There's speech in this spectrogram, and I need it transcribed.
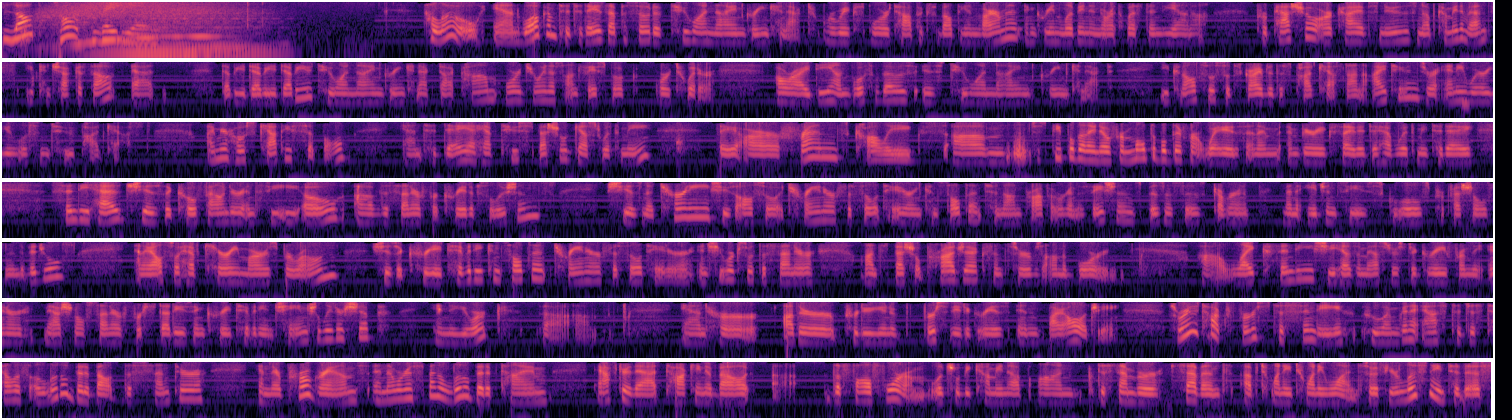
Blog Talk Radio. Hello, and welcome to today's episode of 219 Green Connect, where we explore topics about the environment and green living in Northwest Indiana. For past show archives, news, and upcoming events, you can check us out at www.219greenconnect.com or join us on Facebook or Twitter. Our ID on both of those is 219 Green Connect. You can also subscribe to this podcast on iTunes or anywhere you listen to podcasts. I'm your host, Kathy Sipple, and today I have two special guests with me. They are friends, colleagues, um, just people that I know from multiple different ways, and I'm, I'm very excited to have with me today Cindy Hedge. She is the co-founder and CEO of the Center for Creative Solutions. She is an attorney. She's also a trainer, facilitator, and consultant to nonprofit organizations, businesses, government agencies, schools, professionals, and individuals. And I also have Keri Marrs Barrón. She's a creativity consultant, trainer, facilitator, and she works with the center on special projects and serves on the board. Uh, like Cindy, she has a master's degree from the International Center for Studies in Creativity and Change Leadership in New York. Um, and her other Purdue University degree is in biology. So we're going to talk first to Cindy, who I'm going to ask to just tell us a little bit about the center and their programs, and then we're going to spend a little bit of time after that talking about uh, the Fall Forum, which will be coming up on December 7th of 2021. So if you're listening to this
